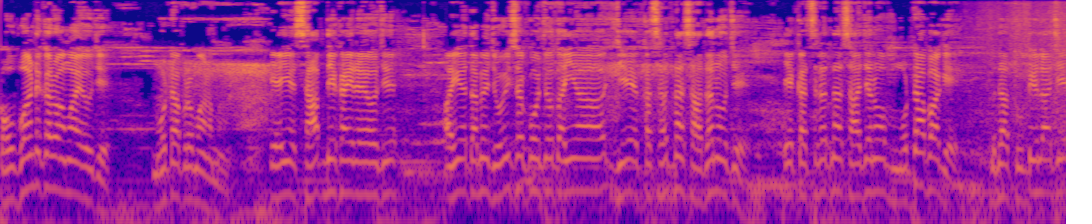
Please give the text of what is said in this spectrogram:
કૌભાંડ કરવામાં આવ્યો છે મોટા પ્રમાણમાં, એ અહીંયા સાફ દેખાઈ રહ્યો છે. અહીંયા તમે જોઈ શકો છો તો અહીંયા જે કસરતના સાધનો છે, એ કસરતના સાધનો મોટા ભાગે બધા તૂટેલા છે.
